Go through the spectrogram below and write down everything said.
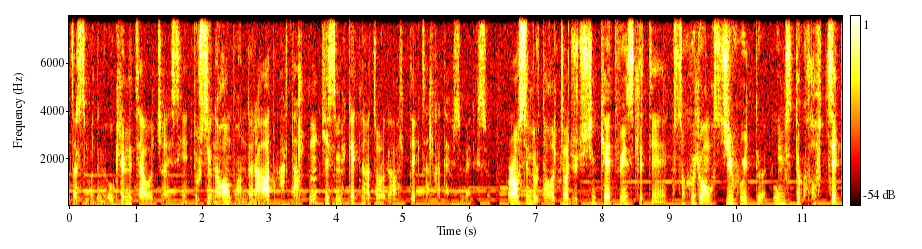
анзаарсан бол энэ өглөөний цай ууж байгаа хэсгийн дүрсийг ногоон фон дээр аваад арт талд нь хийсэн макетныхаа зураг авалтыг залгаад тавьсан байна гэсэн үг. Россын дүр тоглож байгаа жүжигчин Кэт Винслетийн усан хөлөг онгоц жив үед өмсдөг хувцсыг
